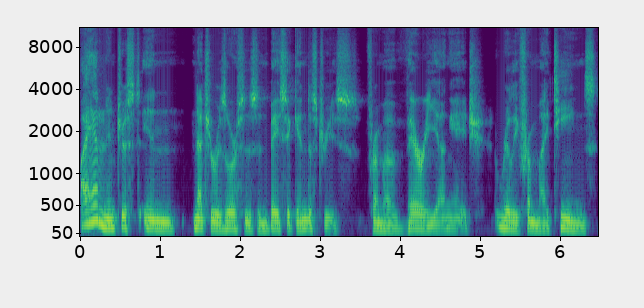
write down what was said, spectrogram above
I had an interest in natural resources and basic industries from a very young age, really from my teens.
